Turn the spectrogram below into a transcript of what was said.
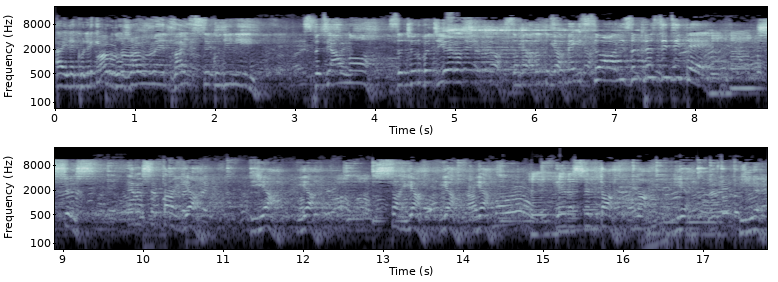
Айде, колеги, продължаваме 20 години. Специално за чурбаджи, за младото семейство и за кръстиците. Шиш, ерашата, я. Я, я, са, я, я, я. Ерашата, на, я, я.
